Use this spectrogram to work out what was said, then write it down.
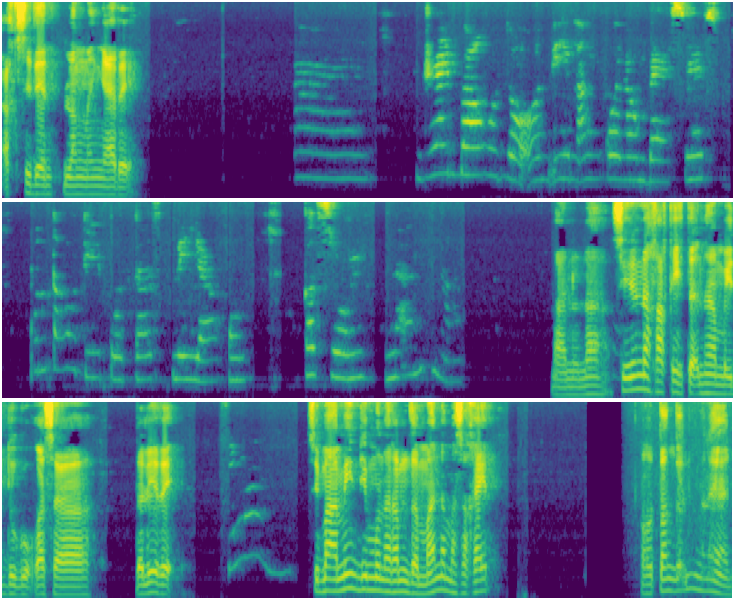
accident lang nangyari? Hmm, drive ba ako doon ilang ko ng beses. Punta ko dito, tapos play ako. Kaso, na ano na. Na ano na? Sino nakakita na may dugo ka sa daliri? Si mami, hindi mo naramdaman na masakit? O, tanggalin mo na yan.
